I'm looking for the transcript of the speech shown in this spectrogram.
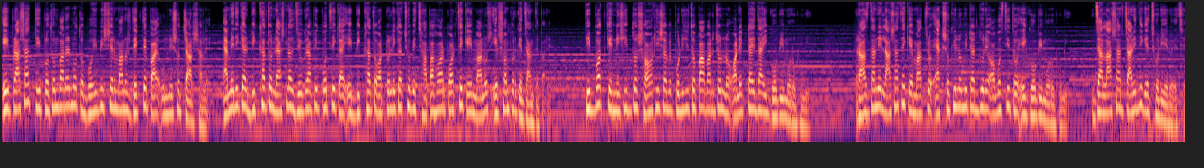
এই প্রাসাদটি প্রথমবারের মতো বহির্বিশ্বের মানুষ দেখতে পায় উনিশশো চার সালে। আমেরিকার বিখ্যাত ন্যাশনাল জিওগ্রাফিক পত্রিকায় এই বিখ্যাত অট্টলিকার ছবি ছাপা হওয়ার পর থেকেই মানুষ এর সম্পর্কে জানতে পারে। তিব্বতকে নিষিদ্ধ শহর হিসাবে পরিচিত পাওয়ার জন্য অনেকটাই দায়ী গোবি মরুভূমি। রাজধানী লাসা থেকে মাত্র একশো কিলোমিটার দূরে অবস্থিত এই গোবি মরুভূমি, যা লাসার চারিদিকে ছড়িয়ে রয়েছে।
